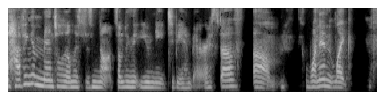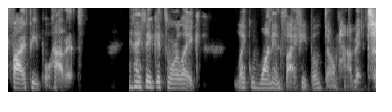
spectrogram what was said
Having a mental illness is not something that you need to be embarrassed of. Um, one in like five people have it, and I think it's more like like one in five people don't have it.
